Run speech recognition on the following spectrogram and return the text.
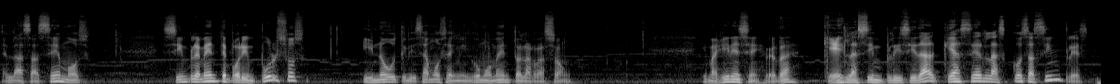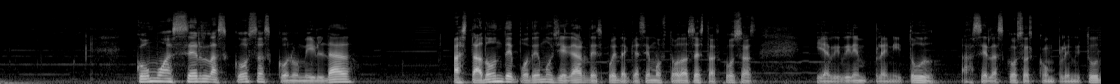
las hacemos simplemente por impulsos y no utilizamos en ningún momento la razón. Imagínense, ¿verdad? ¿Qué es la simplicidad? ¿Qué hacer las cosas simples? ¿Cómo hacer las cosas con humildad? ¿Hasta dónde podemos llegar después de que hacemos todas estas cosas y a vivir en plenitud, hacer las cosas con plenitud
